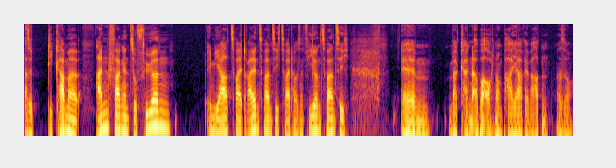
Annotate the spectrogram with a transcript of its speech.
also die kann man anfangen zu führen im Jahr 2023, 2024. Ähm, man kann aber auch noch ein paar Jahre warten. Also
